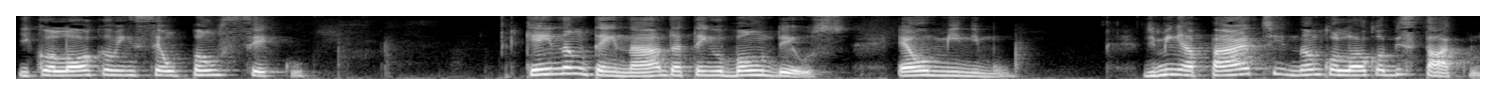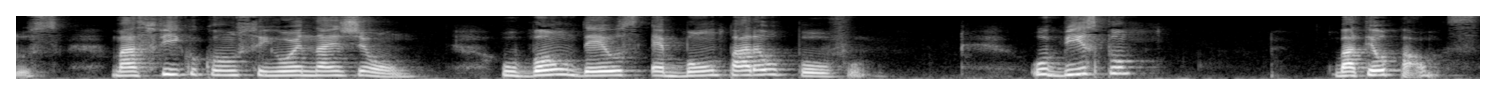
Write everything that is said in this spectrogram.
e colocam em seu pão seco. Quem não tem nada tem o bom Deus, é o mínimo. De minha parte, não coloco obstáculos, mas fico com o Senhor Nageon. O bom Deus é bom para o povo. O bispo bateu palmas.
